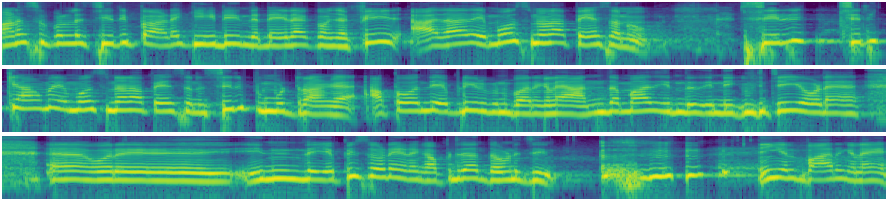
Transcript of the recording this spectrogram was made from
மனசுக்குள்ளே சிரிப்பை அடக்கிக்கிட்டு இந்த டைலாக் கொஞ்சம் ஃபீல் அதாவது எமோஷ்னலாக பேசணும். சிரி சிரிக்காமல் எமோஷ்னலாக பேசணும். சிரிப்பு முட்டுறாங்க. அப்போ வந்து எப்படி இருக்குன்னு பாருங்களேன். அந்த மாதிரி இருந்தது இன்றைக்கி விஜயோட ஒரு இந்த எபிசோடு எனக்கு அப்படி தான் தோணுச்சு. நீங்கள் பாருங்களேன்.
